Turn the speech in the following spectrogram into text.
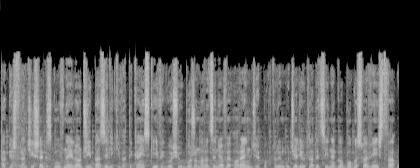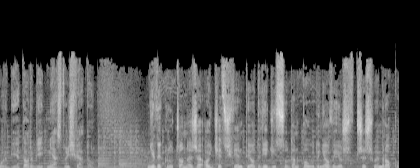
Papież Franciszek z głównej lodzi Bazyliki Watykańskiej wygłosił bożonarodzeniowe orędzie, po którym udzielił tradycyjnego błogosławieństwa Urbi et Orbi miastu i światu. Niewykluczone, że Ojciec Święty odwiedzi Sudan Południowy już w przyszłym roku,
